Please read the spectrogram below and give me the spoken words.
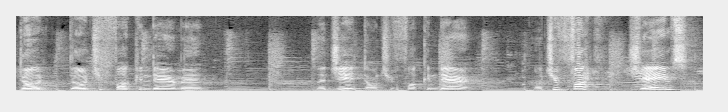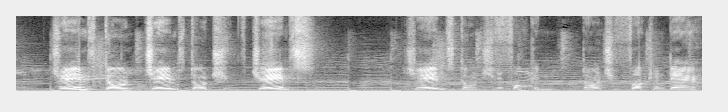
Don't don't you fucking dare, man. Legit, don't you fucking dare. Don't you fuck James! James, don't James, don't you James! James, don't you fucking don't you fucking dare.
